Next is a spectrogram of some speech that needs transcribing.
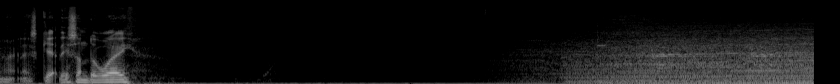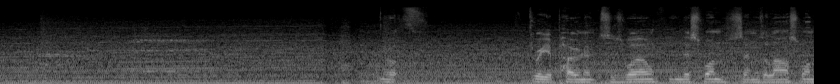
Alright, let's get this underway. three opponents as well in this one, same as the last one.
